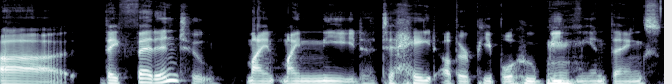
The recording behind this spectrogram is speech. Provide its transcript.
uh, they fed into my my need to hate other people who beat Mm. me in things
